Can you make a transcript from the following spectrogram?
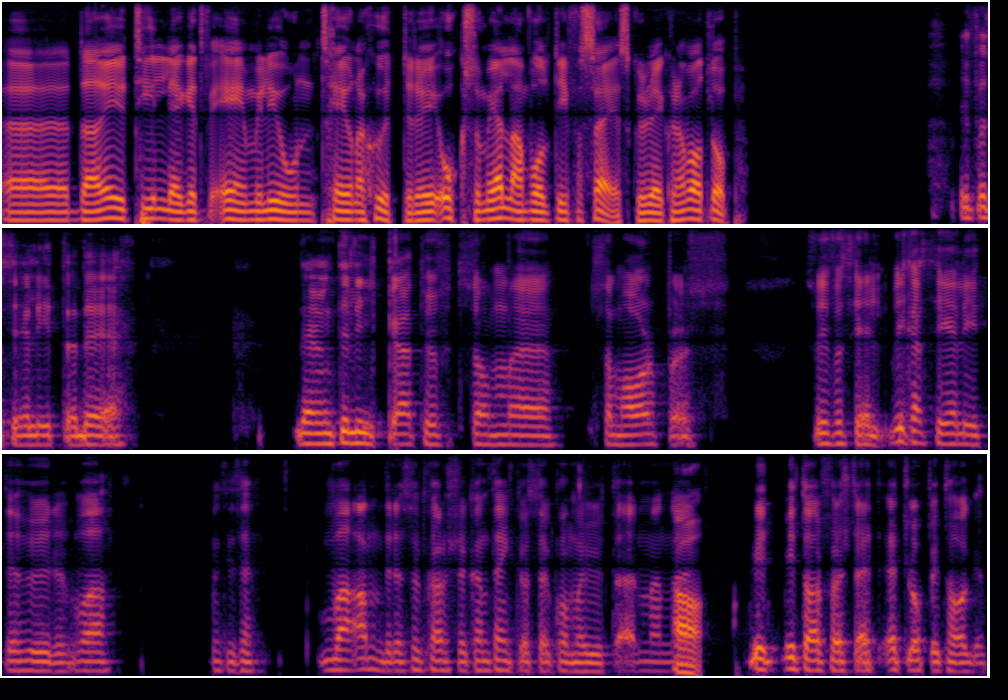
eh, där är ju tillägget vid 1 370 Det är också mellanvolt i och för sig. Skulle det kunna vara ett lopp? vi får se lite. Det, det är ju inte lika tufft som, eh, som Harpers. Så vi får se. Vi kan se lite hur vad, vad andra som kanske kan tänka sig att komma ut där. Men eh, Ja, vi, vi tar först ett, ett lopp i taget.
